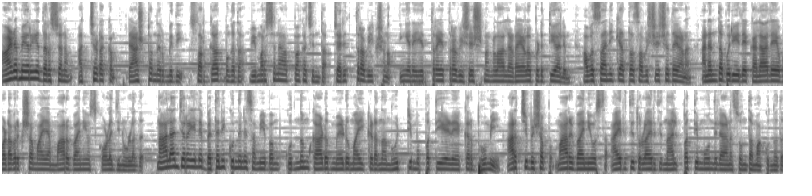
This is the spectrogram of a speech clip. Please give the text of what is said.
ആഴമേറിയ ദർശനം അച്ചടക്കം രാഷ്ട്രനിർമ്മിതി സർഗാത്മകത വിമർശനാത്മക ചിന്ത ചരിത്ര വീക്ഷണം ഇങ്ങനെ എത്രയെത്ര വിശേഷണങ്ങളാൽ അടയാളപ്പെടുത്തിയാലും അവസാനിക്കാത്ത സവിശേഷതയാണ് അനന്തപുരിയിലെ കലാലയ വടവൃക്ഷമായ മാർ വാനിയോസ് കോളേജിനുള്ളത്. നാലാഞ്ചിറയിലെ ബഥനിക്കുന്നിന് സമീപം കുന്നും കാടും മേടുമായി കിടന്ന നൂറ്റി മുപ്പത്തിയേഴ് ഏക്കർ ഭൂമി ആർച്ച് ബിഷപ്പ് മാർ വാനിയോസ് ആയിരത്തി തൊള്ളായിരത്തി നാൽപ്പത്തി മൂന്നിലാണ് സ്വന്തമാക്കുന്നത്.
